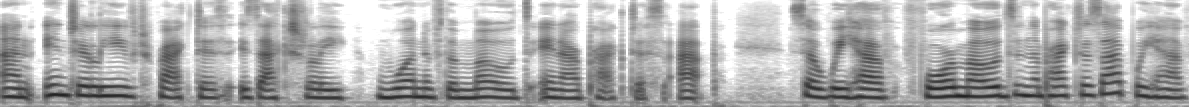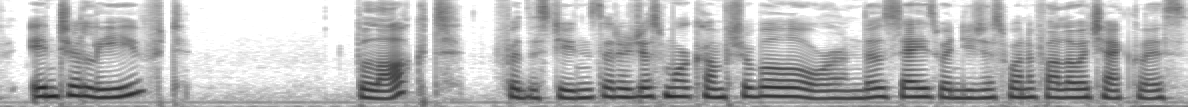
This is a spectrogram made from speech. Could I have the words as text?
and interleaved practice is actually one of the modes in our practice app. So, we have four modes in the practice app we have interleaved, blocked for the students that are just more comfortable, or on those days when you just want to follow a checklist.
